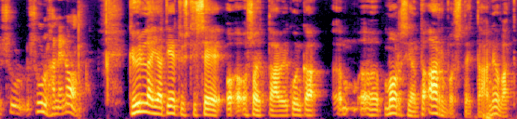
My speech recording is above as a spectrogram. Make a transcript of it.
sul, sulhanen on. Kyllä, ja tietysti se osoittaa, kuinka morsianta arvostetaan. Ne ovat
